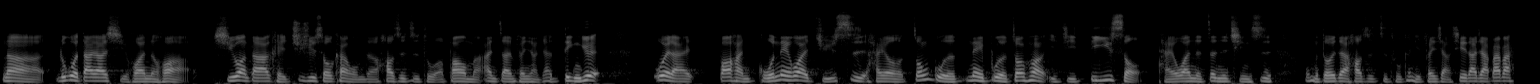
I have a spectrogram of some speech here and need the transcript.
那如果大家喜欢的话，希望大家可以继续收看我们的好事之徒，帮我们按赞、分享加订阅。未来包含国内外局势，还有中国的内部的状况，以及第一手台湾的政治情势，我们都会在好事之徒跟你分享。谢谢大家，拜拜。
